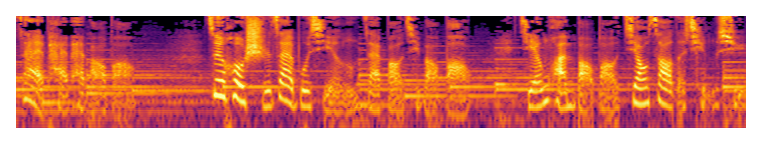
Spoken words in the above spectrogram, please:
再拍拍宝宝，最后实在不行再抱起宝宝，减缓宝宝焦躁的情绪。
